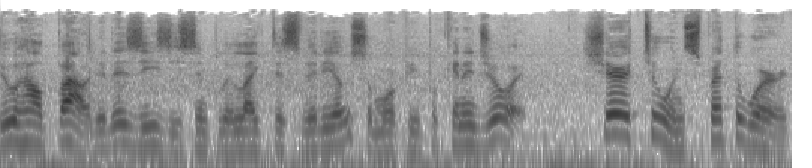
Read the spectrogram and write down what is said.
do help out. It is easy. Simply like this video so more people can enjoy it. Share it too and spread the word.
